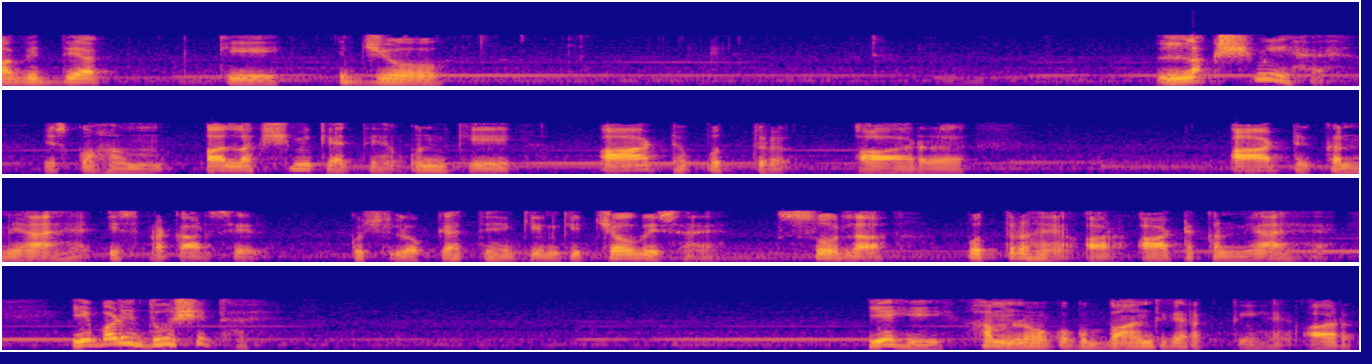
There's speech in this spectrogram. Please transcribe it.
अविद्या की जो लक्ष्मी है, जिसको हम अलक्ष्मी कहते हैं, उनके आठ पुत्र और आठ कन्या हैं। इस प्रकार से कुछ लोग कहते हैं कि इनकी चौबीस हैं, सोलह पुत्र हैं और आठ कन्याएँ हैं। ये बड़ी दूषित है। यही हम लोगों को बाँध के रखती हैं और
